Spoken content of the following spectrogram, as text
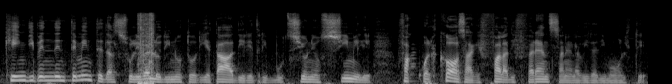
che indipendentemente dal suo livello di notorietà, di retribuzione o simili, fa qualcosa che fa la differenza nella vita di molti.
